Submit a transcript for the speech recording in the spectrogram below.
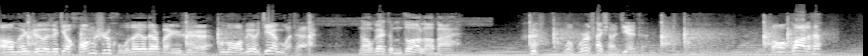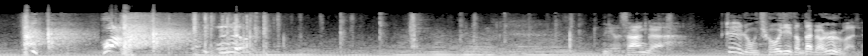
澳门只有一个叫黄石虎的有点本事，不过我没有见过他。那我该怎么做啊，老板？哼，我不是太想见他，帮我挂了他。挂！你们三个，这种球技怎么代表日本呢？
